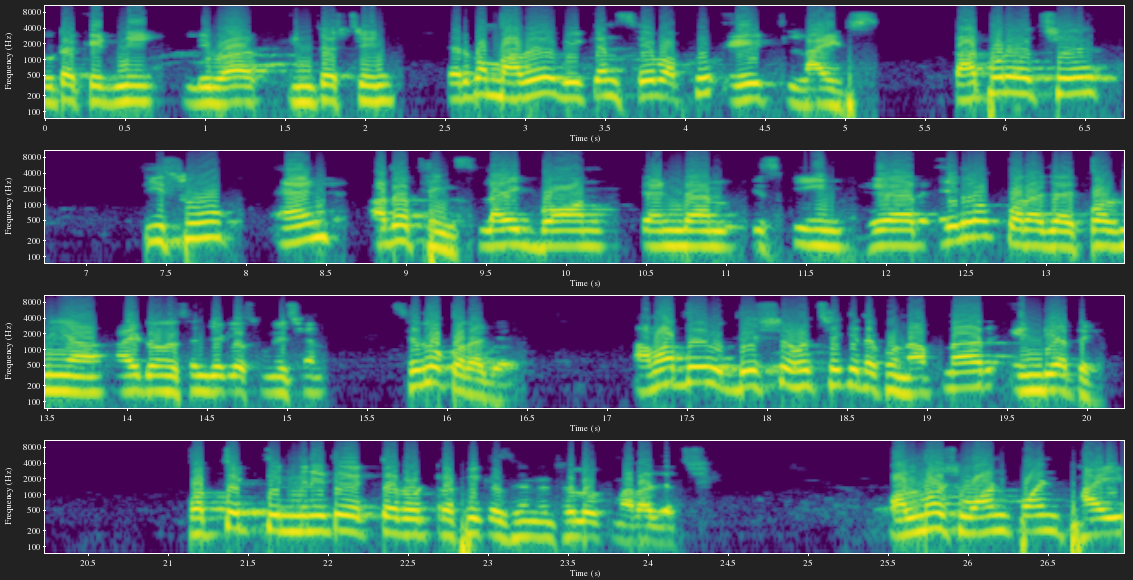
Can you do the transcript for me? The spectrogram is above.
দুটা কিডনি লিভার ইন্টেস্টিন এরকম ভাবে we can save up to eight lives তারপরে হচ্ছে tissue and other things like bone tendon skin hair এগুলো করা যায় কর্নিয়া আই ডোনেশন যেগুলো শুনেছেন, সেগুলো করা যায়। আমাদের উদ্দেশ্য হচ্ছে কি, দেখুন, আপনার ইন্ডিয়াতে প্রত্যেক তিন মিনিটে একটা রোড ট্রাফিক অ্যাক্সিডেন্টে লোক মারা যাচ্ছে। Almost one point five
